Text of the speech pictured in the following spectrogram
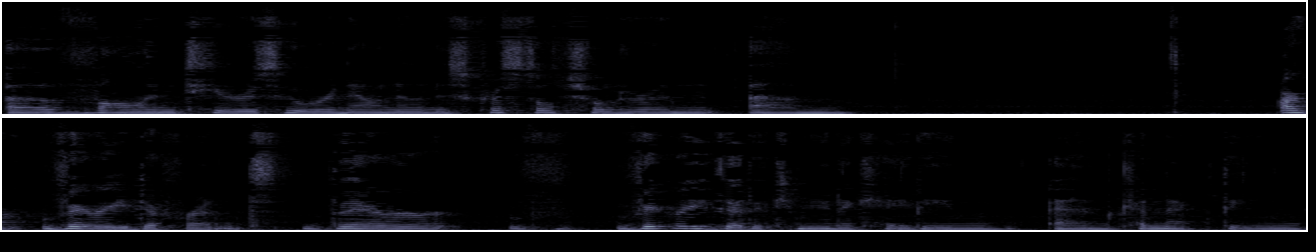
of volunteers who are now known as Crystal Children um, are very different. They're very good at communicating and connecting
